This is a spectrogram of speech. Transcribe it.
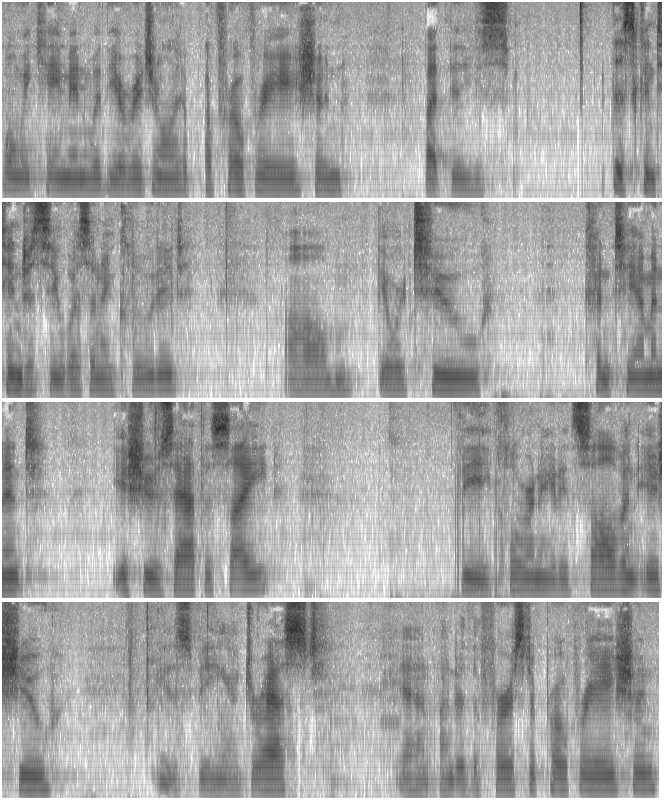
when we came in with the original appropriation, but these, this contingency wasn't included. Um, There were two contaminant issues at the site. The chlorinated solvent issue is being addressed, and under the first appropriation,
